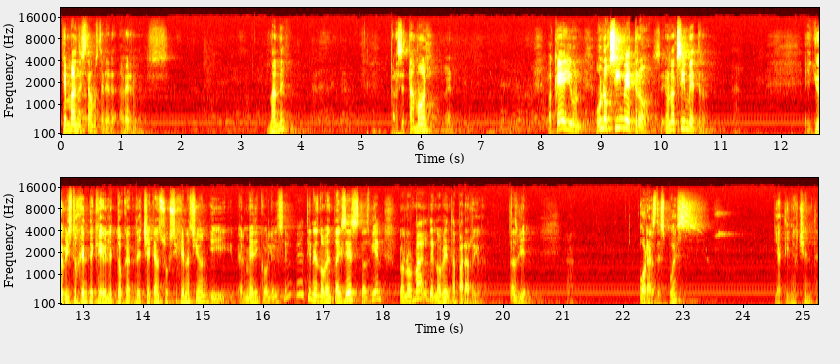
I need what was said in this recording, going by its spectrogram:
¿qué más necesitamos tener? A ver, hermanos. ¿Mande? Paracetamol. Bueno. Ok, un, oxímetro. Un oxímetro. Eh, yo he visto gente que le, toca, le checan su oxigenación y el médico le dice, eh, tienes 96, estás bien, lo normal de 90 para arriba, estás bien. Horas después, ya tiene 80.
